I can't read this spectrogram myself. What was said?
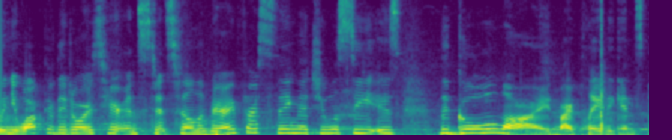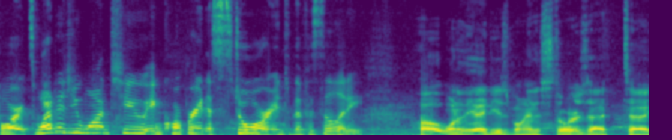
When you walk through the doors here in Stittsville, the very first thing that you will see is the goal line by Play It Again Sports. Why did you want to incorporate a store into the facility? Well, one of the ideas behind the store is that uh,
